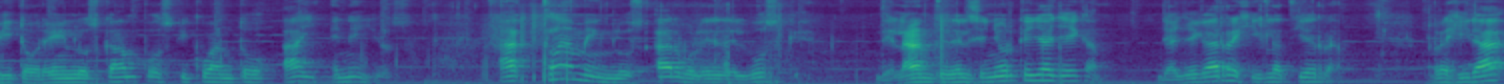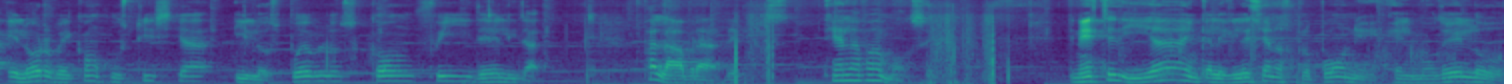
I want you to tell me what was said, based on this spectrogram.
Pitoreen los campos y cuanto hay en ellos. Aclamen los árboles del bosque. Delante del Señor que ya llega, ya llega a regir la tierra. Regirá el orbe con justicia y los pueblos con fidelidad. Palabra de Dios. Te alabamos, Señor. En este día en que la iglesia nos propone el modelo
